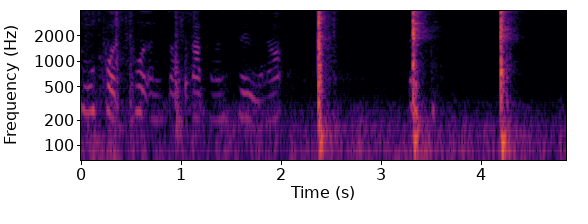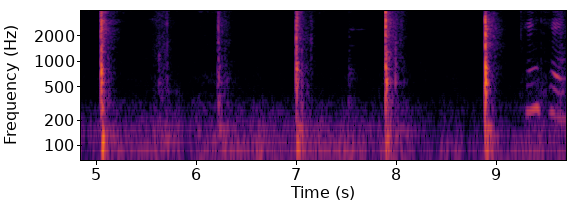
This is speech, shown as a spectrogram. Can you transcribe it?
มันขดขดอันตกกลับห้มันสื่อเนาะ แข็งแข็ง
